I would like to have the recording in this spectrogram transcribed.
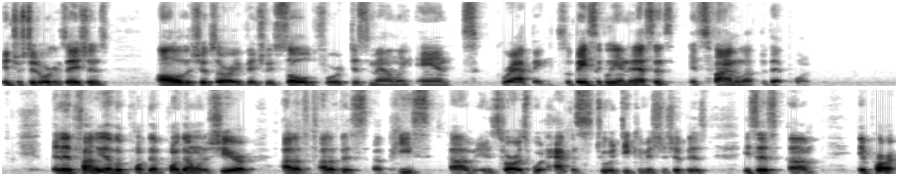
interested organizations. All of the ships are eventually sold for dismantling and scrapping. So basically, in essence, it's final after that point. And then finally, the other point, the point that I want to share out of out of this uh, piece, um, as far as what happens to a decommissioned ship, is he says, um, in part,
